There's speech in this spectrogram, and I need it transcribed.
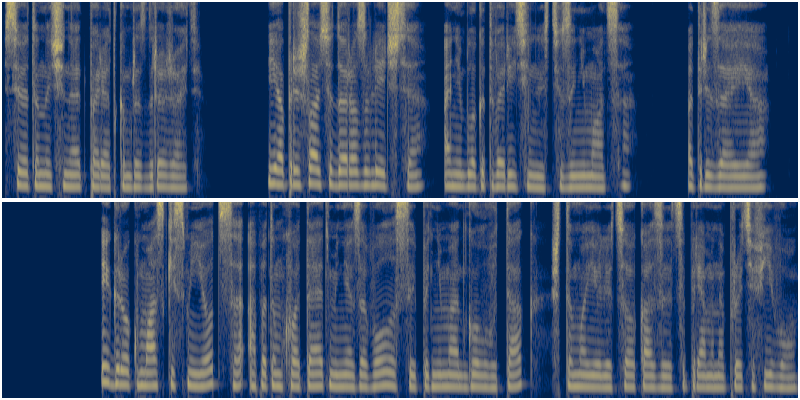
Все это начинает порядком раздражать. «Я пришла сюда развлечься, а не благотворительностью заниматься отрезаю я. Игрок маски смеется, а потом хватает меня за волосы и поднимает голову так, что мое лицо оказывается прямо напротив его.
